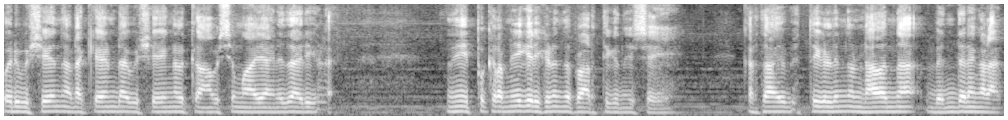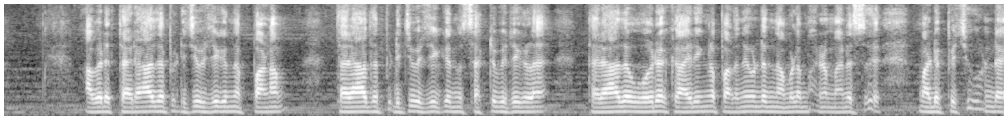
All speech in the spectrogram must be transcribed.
ഒരു വിഷയം നടക്കേണ്ട വിഷയങ്ങൾക്ക് ആവശ്യമായ അനുധാരികളെ നീ ഇപ്പോൾ ക്രമീകരിക്കണമെന്ന് പ്രാർത്ഥിക്കുന്നു ഈശോയെ. കർത്താവ് വ്യക്തികളിൽ നിന്നുണ്ടാകുന്ന ബന്ധനങ്ങളെ അവരെ തരാതെ പിടിച്ചു വച്ചിരിക്കുന്ന പണം തരാതെ പിടിച്ചു വച്ചിരിക്കുന്ന സർട്ടിഫിക്കറ്റുകൾ തരാതെ ഓരോ കാര്യങ്ങൾ പറഞ്ഞുകൊണ്ട് നമ്മളെ മന- മനസ്സ് മടുപ്പിച്ചുകൊണ്ട്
